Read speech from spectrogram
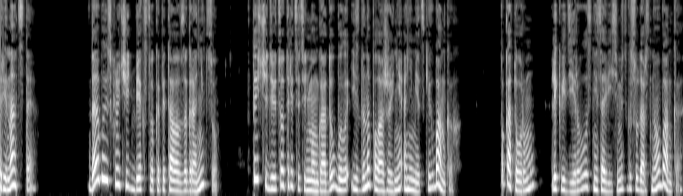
13. Дабы исключить бегство капиталов за границу, в 1937 году было издано положение о немецких банках, по которому ликвидировалась независимость Государственного банка,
